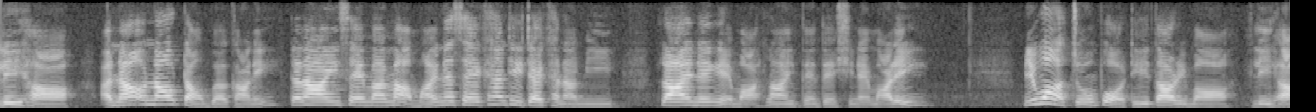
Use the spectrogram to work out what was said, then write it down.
လေဟာအနောက်အနောက်တောင်ဘက်ကနေတနအီ10မိုင်မှ -30 ခန့်ထိတိုက်ခတ်နိုင်ပြီးလှိုင်းနှဲငယ်မှာလှိုင်းတင်တင်ရှိနိုင်ပါတယ်။မြဝကျွန်းပေါ်ဒေသတွေမှာလေဟာ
